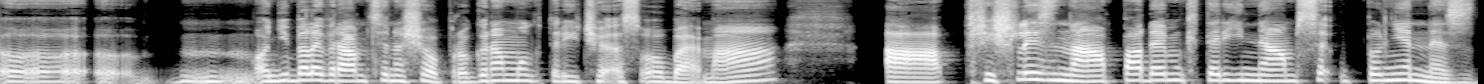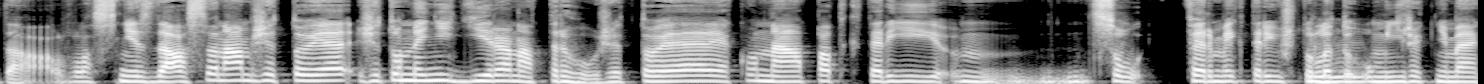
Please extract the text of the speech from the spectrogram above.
uh, oni byli v rámci našeho programu, který ČSOB má, a přišli s nápadem, který nám se úplně nezdál. Vlastně zdá se nám, že to, je, že to není díra na trhu, že to je jako nápad, který um, jsou firmy, které už tohle mm-hmm. umí, řekněme,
